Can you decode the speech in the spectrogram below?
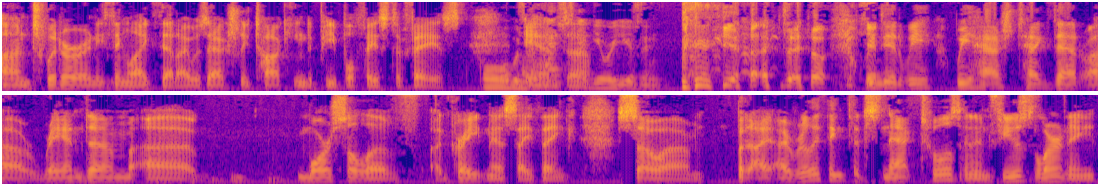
on Twitter or anything like that. I was actually talking to people face to face. What was the hashtag uh, you were using? yeah, we did. We we hashtagged that uh, random. Uh, morsel of uh, greatness, I think. So, um, but I, I, really think that snack tools and infused learning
